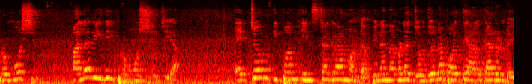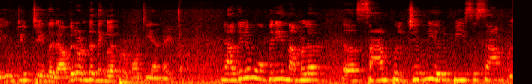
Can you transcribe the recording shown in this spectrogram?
പ്രൊമോഷൻ പല രീതിയിൽ പ്രൊമോഷൻ ചെയ്യാം. ഏറ്റവും ഇപ്പം ഇൻസ്റ്റാഗ്രാം ഉണ്ട്. പിന്നെ നമ്മുടെ ജോജോനെ പോലത്തെ ആൾക്കാരുണ്ട് യൂട്യൂബ് ചെയ്യുന്നവർ അവരുണ്ട് നിങ്ങളെ പ്രൊമോട്ട് ചെയ്യാനായിട്ട്. പിന്നെ അതിലും ഉപരി നമ്മൾ സാമ്പിൾ ചെറിയൊരു പീസ് സാമ്പിൾ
